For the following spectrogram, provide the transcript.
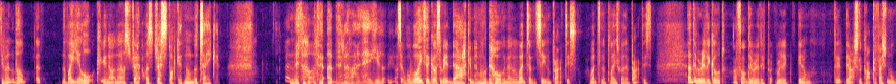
They went, well, uh, the way you look, you know, and I was, I was dressed like an undertaker. And they thought, they, they were like, hey, I said, well, wait till it goes a bit dark and then we'll go. And then we went to see them practice. I went to the place where they practice. and they were really good. I thought they were really, really, you know, they, they're actually quite professional.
